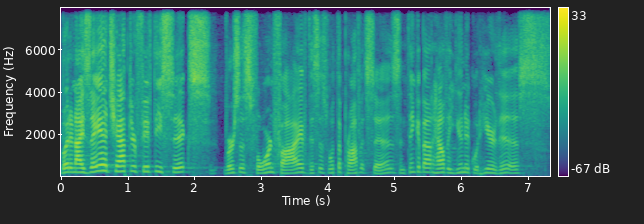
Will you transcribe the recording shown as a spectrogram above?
But in Isaiah chapter 56, verses 4 and 5, this is what the prophet says. And think about how the eunuch would hear this.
